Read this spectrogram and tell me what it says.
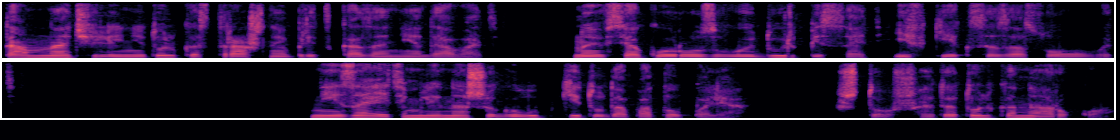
там начали не только страшные предсказания давать, но и всякую розовую дурь писать и в кексы засовывать. Не за этим ли наши голубки туда потопали? Что ж, это только на руку.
